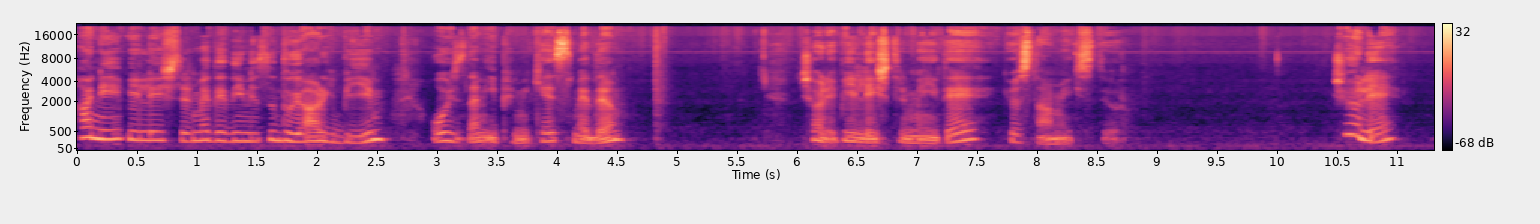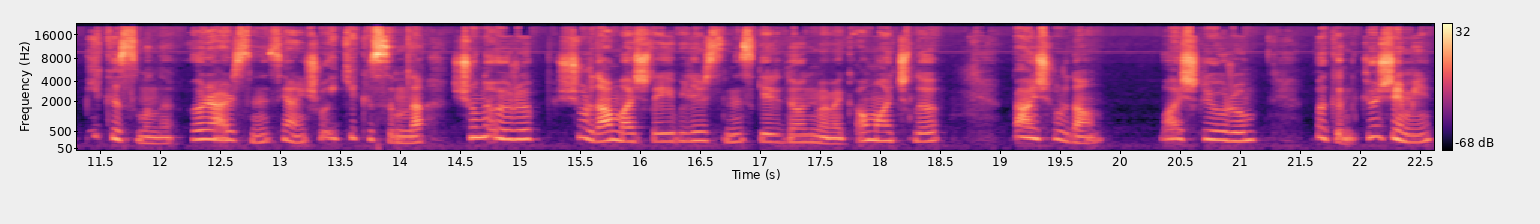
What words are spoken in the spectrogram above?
Hani birleştirme dediğinizi duyar gibiyim. O yüzden ipimi kesmedim. Şöyle birleştirmeyi de göstermek istiyorum. Şöyle bir kısmını örersiniz. Yani şu iki kısımda şunu örüp şuradan başlayabilirsiniz. Geri dönmemek amaçlı. Ben şuradan başlıyorum. Bakın köşemin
